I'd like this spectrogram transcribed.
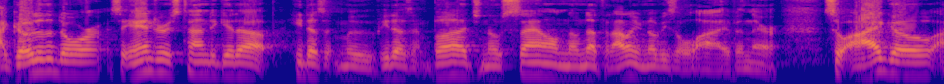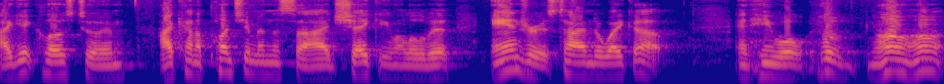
I go to the door, I say, Andrew, it's time to get up. He doesn't move. He doesn't budge, no sound, no nothing. I don't even know if he's alive in there. So I go, I get close to him, I kind of punch him in the side, shake him a little bit. Andrew, it's time to wake up. And he will, uh-huh,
